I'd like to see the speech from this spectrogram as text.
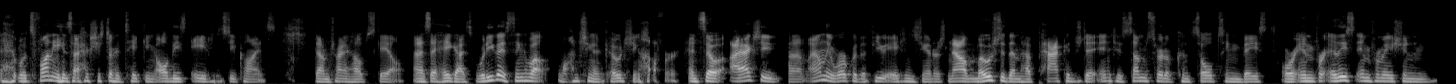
what's funny is I actually started taking all these agency clients that I'm trying to help scale. And I say, hey guys, what do you guys think about launching a coaching offer? And so I actually, um, I only work with a few agency owners now. Most of them have packaged it into some sort of consulting based or info, at least information,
